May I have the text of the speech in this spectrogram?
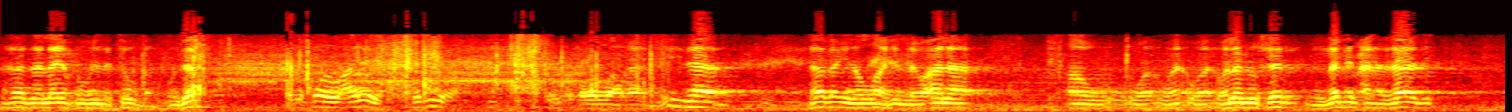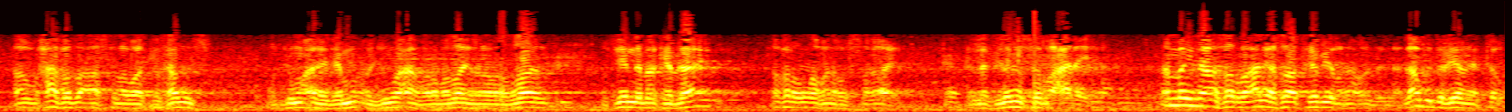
فهذا لا يمحو إلا التوبة وذنب. والإصرار عليه كبيرة إذا تاب إلى الله جل وعلا أو ولم يصر ندم على ذلك أو حافظ على الصلوات الخمس والجمعة الجمعة ورمضان إلى رمضان وتجنب الكبائر غفر الله له الصغائر التي لم يصر عليها. أما إذا أصر عليها صارت كبيرة نعوذ بالله. لا بد فيها من التوبة.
